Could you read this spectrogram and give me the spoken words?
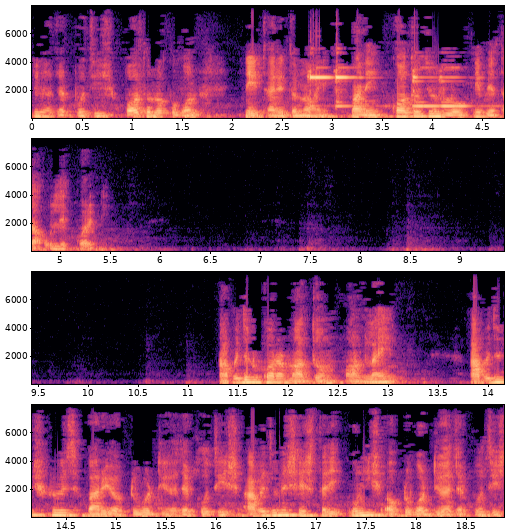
দুই হাজার পঁচিশ। লোকবল নির্ধারিত নয় মানে কতজন লোক নিবে তা উল্লেখ করেনি। আবেদন করার মাধ্যম অনলাইন। আবেদন শুরু হয়েছে বারোই অক্টোবর দুই হাজার পঁচিশ। আবেদনের শেষ তারিখ উনিশ অক্টোবর দুই হাজার পঁচিশ।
